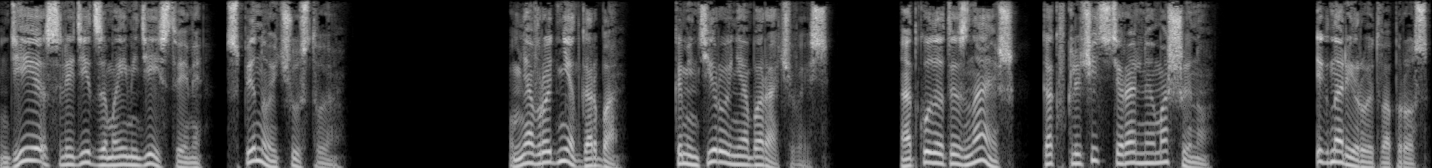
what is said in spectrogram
Дия следит за моими действиями, спиной чувствую. У меня вроде нет горба. Комментирую, не оборачиваясь. Откуда ты знаешь, как включить стиральную машину? Игнорирует вопрос.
